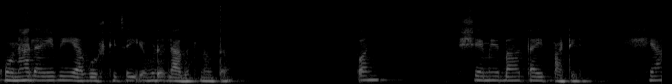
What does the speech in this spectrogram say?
कोणालाही बी या गोष्टीचं एवढं लागत नव्हतं. पण शेमेबाताई पाटील ह्या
